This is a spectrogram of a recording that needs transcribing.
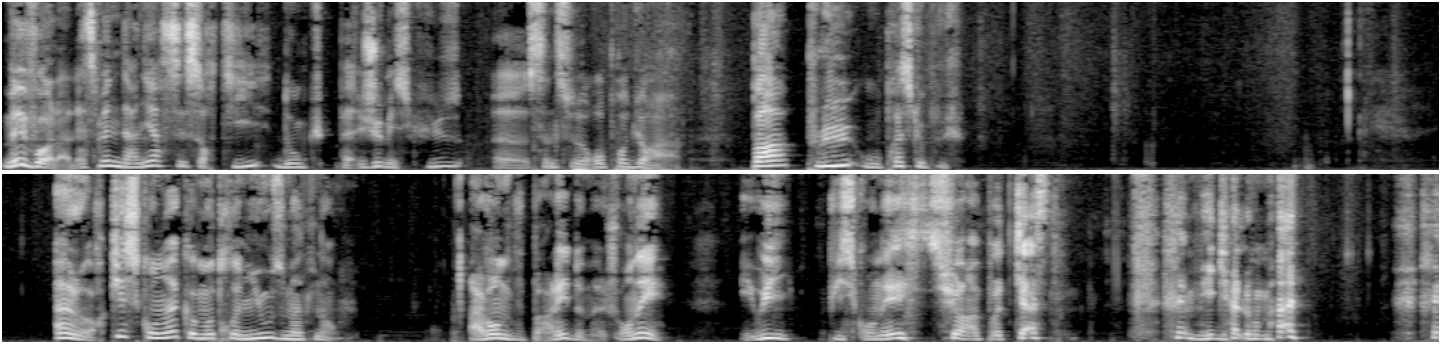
Mais voilà, la semaine dernière c'est sorti, donc bah, je m'excuse, euh, ça ne se reproduira pas, plus ou presque plus. Alors, qu'est-ce qu'on a comme autre news maintenant? Avant de vous parler de ma journée. Et oui, puisqu'on est sur un podcast mégalomane.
